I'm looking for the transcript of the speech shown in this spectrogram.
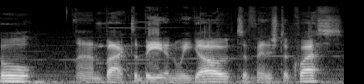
Cool. And back to Beatin we go to finish the quest.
